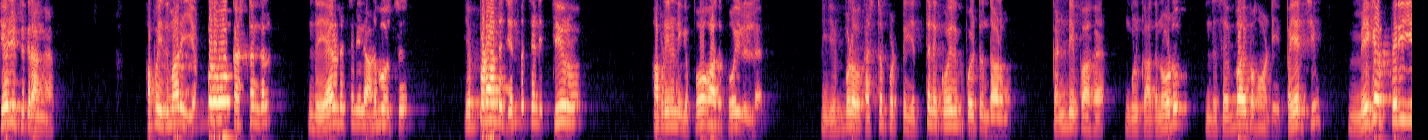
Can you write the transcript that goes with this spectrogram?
தேடிட்டு இருக்கிறாங்க. அப்ப இது மாதிரி எவ்வளவோ கஷ்டங்கள் இந்த ஏழரை சனியில அனுபவிச்சு எப்படா அந்த ஜென்மச்சனி தீரும்? அப்படின்னு நீங்க போகாத கோயில் இல்லை. நீங்க எவ்வளவு கஷ்டப்பட்டு எத்தனை கோயிலுக்கு போயிட்டு இருந்தாலும் கண்டிப்பாக உங்களுக்கு அதனோடு இந்த செவ்வாய் பகவானுடைய பயிற்சியும் மிகப்பெரிய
